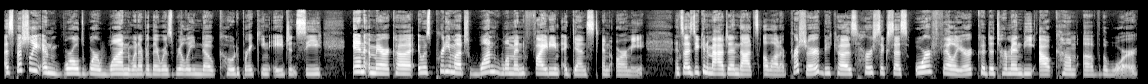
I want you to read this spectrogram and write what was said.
especially in World War I, whenever there was really no code breaking agency in America, it was pretty much one woman fighting against an army. And so, as you can imagine, that's a lot of pressure because her success or failure could determine the outcome of the war.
